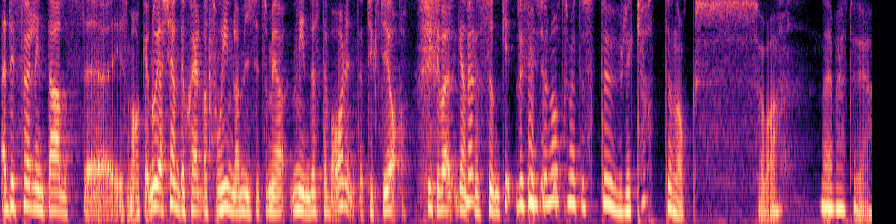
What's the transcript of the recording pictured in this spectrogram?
ja, det föll inte alls eh, i smaken. Och jag kände själv att så himla mysigt som jag mindes det var det inte, tyckte jag. Tyckte det var ganska Men sunkigt. Det finns ju något som heter Sturekatten också, va? Nej, vad heter det?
